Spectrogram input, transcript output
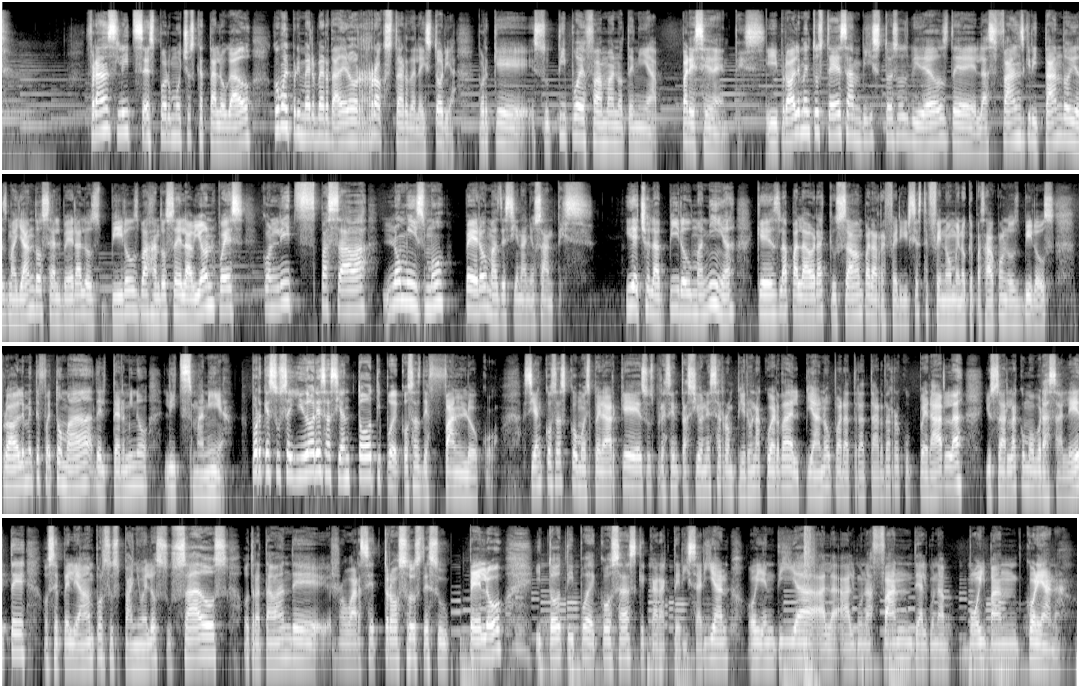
Franz Liszt es por muchos catalogado como el primer verdadero rockstar de la historia, porque su tipo de fama no tenía precedentes. Y probablemente ustedes han visto esos videos de las fans gritando y desmayándose al ver a los Beatles bajándose del avión, pues con Liszt pasaba lo mismo, pero más de 100 años antes. Y de hecho la Beatlemanía, que es la palabra que usaban para referirse a este fenómeno que pasaba con los Beatles, probablemente fue tomada del término Litzmanía porque sus seguidores hacían todo tipo de cosas de fan loco. Hacían cosas como esperar que sus presentaciones se rompiera una cuerda del piano para tratar de recuperarla y usarla como brazalete, o se peleaban por sus pañuelos usados, o trataban de robarse trozos de su pelo y todo tipo de cosas que caracterizarían hoy en día a, a alguna fan de alguna boy band coreana.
